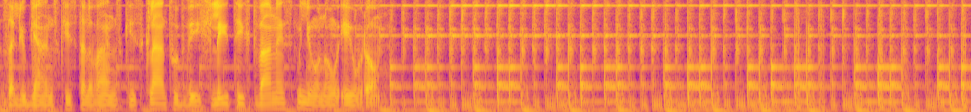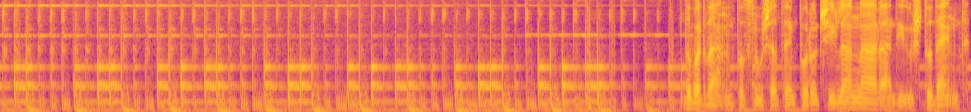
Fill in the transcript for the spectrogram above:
Za Ljubljanski stanovanski sklad v dveh letih 12 milijonov evrov. Dobar dan, poslušate poročila na Radiu Student.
